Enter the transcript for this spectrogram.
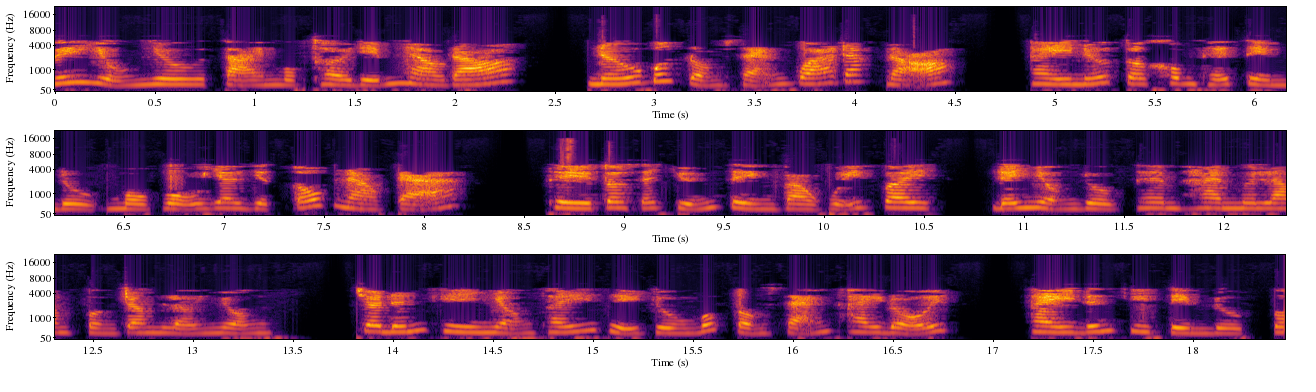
Ví dụ như tại một thời điểm nào đó, nếu bất động sản quá đắt đỏ, hay nếu tôi không thể tìm được một vụ giao dịch tốt nào cả, thì tôi sẽ chuyển tiền vào quỹ vay để nhận được thêm 25% lợi nhuận, cho đến khi nhận thấy thị trường bất động sản thay đổi, hay đến khi tìm được cơ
